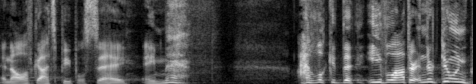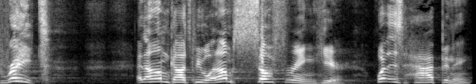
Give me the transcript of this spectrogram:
And all of God's people say, Amen. I look at the evil out there and they're doing great. And I'm God's people and I'm suffering here. What is happening?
